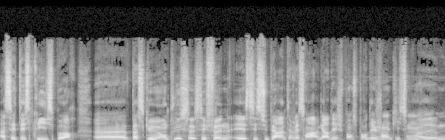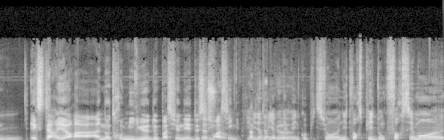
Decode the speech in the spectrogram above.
à cet esprit e-sport, euh, parce que en plus c'est fun et c'est super intéressant à regarder, je pense, pour des gens qui sont euh, extérieurs à, à notre milieu de passionnés de sim racing. Ah, Évidemment, il y, a- peut-être il y que- avait une compétition Need for Speed, donc forcément, euh,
